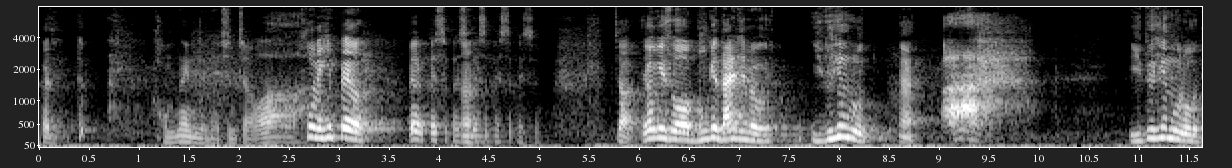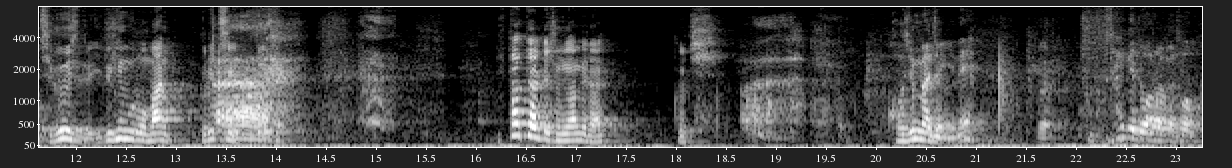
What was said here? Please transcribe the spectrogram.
까지. 겁나 힘드네 진짜. 와. 손에 힘 빼요. 빼 뺐어 뺐어 응. 뺐어 뺐어 뺐어. 자 여기서 무게 날리지 말고 이두 힘으로. 예. 아. 이두 힘으로 지그시 돼. 이두 힘으로만. 그렇지. 그렇게. 스타트 할 때 중요합니다. 그렇지. 거짓말쟁이네. 왜? 세개더 하라면서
